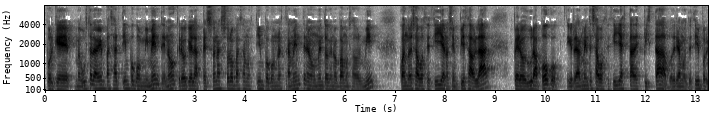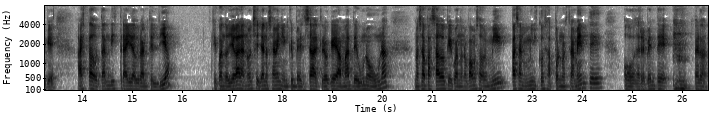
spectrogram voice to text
porque me gusta también pasar tiempo con mi mente, ¿no? Creo que las personas solo pasamos tiempo con nuestra mente en el momento que nos vamos a dormir cuando esa vocecilla nos empieza a hablar, pero dura poco y realmente esa vocecilla está despistada, podríamos decir, porque ha estado tan distraída durante el día que cuando llega la noche ya no sabe ni en qué pensar. Creo que a más de uno o una nos ha pasado que cuando nos vamos a dormir pasan mil cosas por nuestra mente o de repente, perdón,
